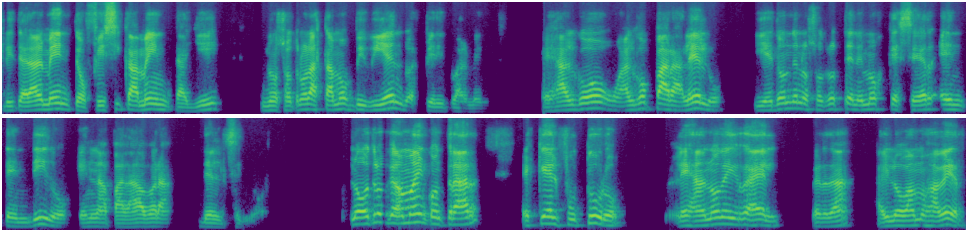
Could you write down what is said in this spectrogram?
literalmente o físicamente allí, nosotros la estamos viviendo espiritualmente. Es algo, algo paralelo y es donde nosotros tenemos que ser entendidos en la palabra del Señor. Lo otro que vamos a encontrar es que el futuro lejano de Israel, ¿verdad? Ahí lo vamos a ver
